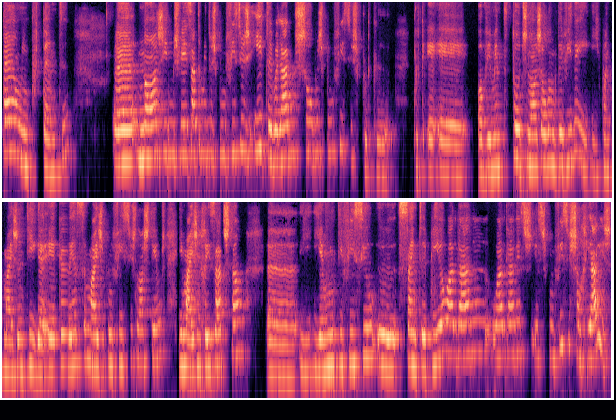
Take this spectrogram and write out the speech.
tão importante uh, nós irmos ver exatamente os benefícios e trabalharmos sobre os benefícios, porque porque é, é, obviamente todos nós ao longo da vida e, e, quanto mais antiga é a crença, mais benefícios nós temos e mais enraizados estão e, e, é muito difícil uh, sem terapia largar, largar esses, esses, benefícios, são reais,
